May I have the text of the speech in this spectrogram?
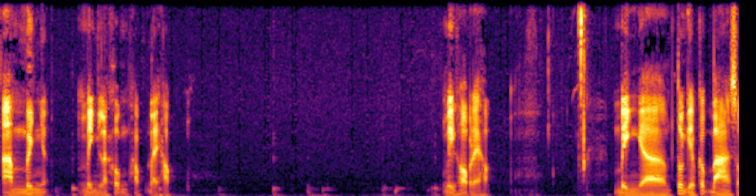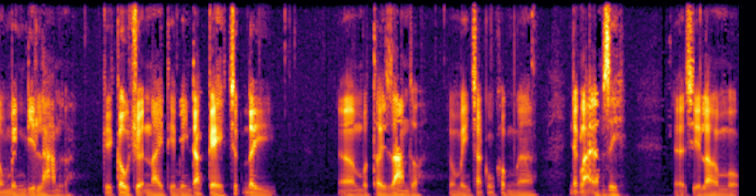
À mình Mình là không học đại học. Mình học đại học. Mình uh, tốt nghiệp cấp 3 Xong mình đi làm rồi. Cái câu chuyện này thì mình đã kể trước đây uh, Một thời gian rồi. Rồi mình chắc cũng không uh, nhắc lại làm gì. Ờ, chỉ là một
